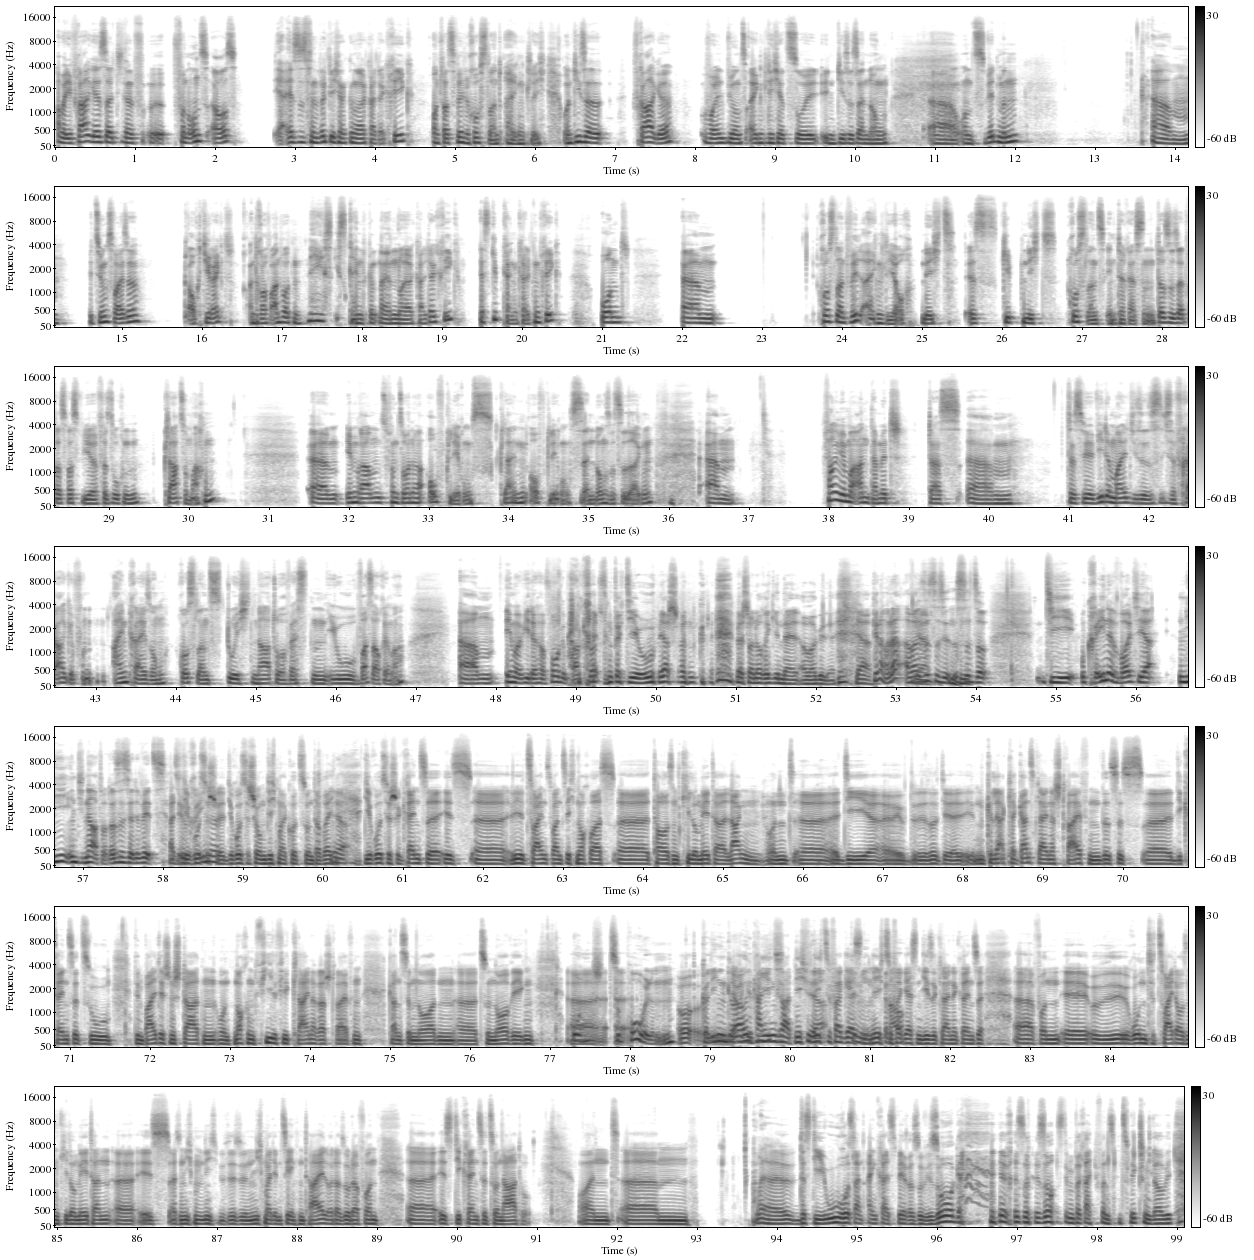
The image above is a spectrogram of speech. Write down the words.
aber die Frage ist halt äh, von uns aus, ja, ist es denn wirklich ein kalter Krieg? Und was will Russland eigentlich? Und diese Frage wollen wir uns eigentlich jetzt so in dieser Sendung äh, uns widmen. Ähm, beziehungsweise auch direkt darauf antworten, nee, es ist kein neuer kalter Krieg. Es gibt keinen kalten Krieg. Und ähm, Russland will eigentlich auch nichts. Es gibt nicht Russlands Interessen. Das ist etwas, was wir versuchen klarzumachen. Ähm, Im Rahmen von so einer Aufklärungs-, kleinen Aufklärungssendung sozusagen. Ähm, fangen wir mal an damit, dass ähm, dass wir wieder mal dieses, diese Frage von Einkreisung Russlands durch NATO, Westen, EU, was auch immer, ähm, immer wieder hervorgebracht wird. durch die EU wäre schon, wär schon originell, aber gut. Ja. Genau, ne? Aber ja. es, ist, es ist so, die Ukraine wollte ja nie in die NATO. Das ist ja der Witz. Also die, die russische, die russische, um dich mal kurz zu unterbrechen, ja. die russische Grenze ist äh, 22 noch was äh, 1000 Kilometer lang und äh, die, äh, die, ein ganz kleiner Streifen, das ist äh, die Grenze zu den baltischen Staaten und noch ein viel viel kleinerer Streifen ganz im Norden äh, zu Norwegen und zu Polen. Oh, Kaliningrad, ja, Kaliningrad nicht, ja, nicht zu vergessen, nicht genau. zu vergessen diese kleine Grenze von rund 2000 Kilometern ist also nicht, nicht, nicht mal dem zehnten Teil oder so davon, äh, ist die Grenze zur NATO. Und ähm, äh, dass die EU Russland einkreist, wäre sowieso, wäre sowieso aus dem Bereich von Science Fiction, glaube ich.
